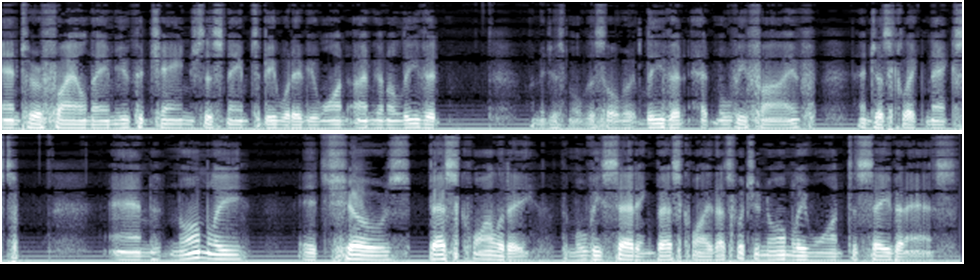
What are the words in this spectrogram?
Enter a file name. You could change this name to be whatever you want. I'm going to leave it. Let me just move this over. Leave it at movie 5 and just click next. And normally it shows best quality the movie setting best quality. That's what you normally want to save it as.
